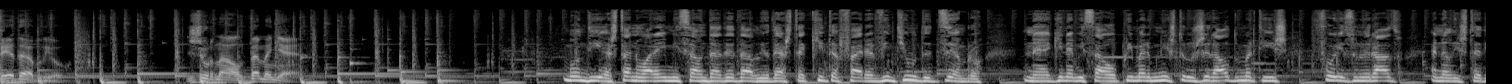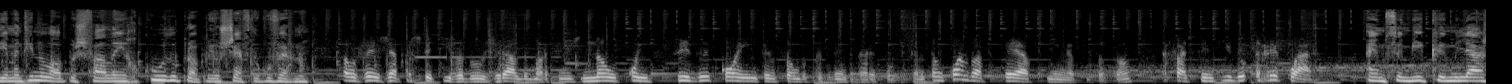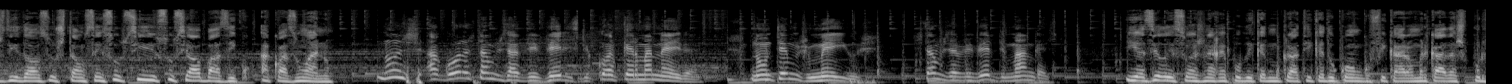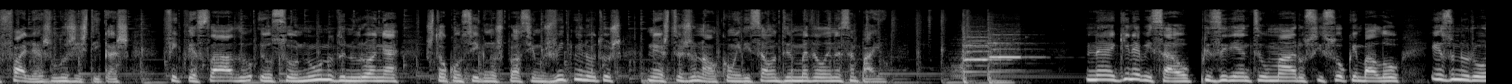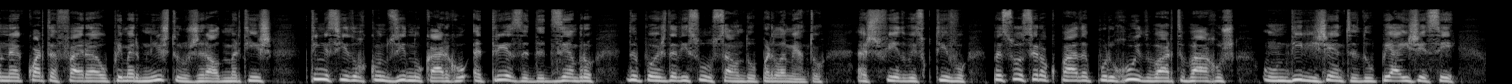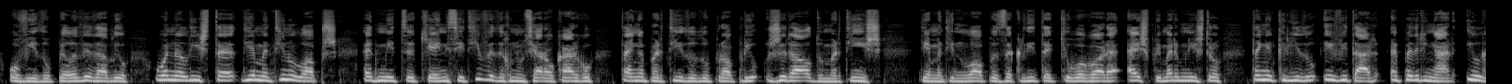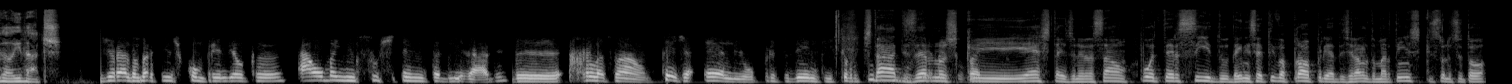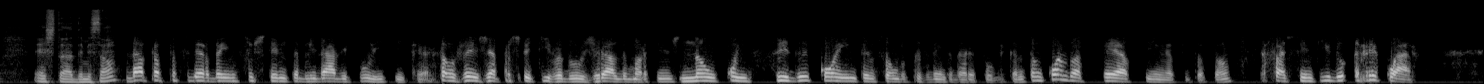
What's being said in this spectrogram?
DW. Jornal da Manhã. Bom dia, está no ar a emissão da DW desta quinta-feira, 21 de dezembro. Na Guiné-Bissau, o primeiro-ministro Geraldo Martins foi exonerado. Analista Diamantino Lopes fala em recuo do próprio chefe do governo. Talvez a perspectiva do Geraldo Martins não coincide com a intenção do Presidente da República. Então, quando é assim a situação, faz sentido recuar em Moçambique, milhares de idosos estão sem subsídio social básico há quase um ano. Nós agora estamos a viver de qualquer maneira. Não temos meios. Estamos a viver de mangas. E as eleições na República Democrática do Congo ficaram marcadas por falhas logísticas. Fique desse lado, eu sou Nuno de Noronha. Estou consigo nos próximos 20 minutos neste jornal com edição de Madalena Sampaio. Na Guiné-Bissau, o presidente Umaro Sissoko Embalou exonerou na quarta-feira o primeiro-ministro Geraldo Martins, que tinha sido reconduzido no cargo a 13 de dezembro, depois da dissolução do Parlamento. A chefia do Executivo passou a ser ocupada por Rui Duarte Barros, um dirigente do PAIGC. Ouvido pela DW, o analista Diamantino Lopes admite que a iniciativa de renunciar ao cargo tenha partido do próprio Geraldo Martins. Diamantino Lopes acredita que o agora ex-primeiro-ministro tenha querido evitar apadrinhar ilegalidades. Geraldo Martins compreendeu que há uma insustentabilidade de relação, seja ele o presidente e sobretudo... Está a dizer-nos que esta exoneração pode ter sido da iniciativa própria de Geraldo Martins que solicitou esta demissão? Dá para perceber da insustentabilidade política. Talvez a perspectiva do Geraldo Martins não coincide com a intenção do Presidente da República. Então, quando é assim a situação, faz sentido recuar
